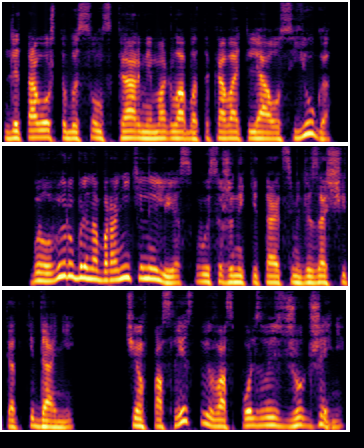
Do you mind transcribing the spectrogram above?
Для того, чтобы сунская армия могла бы атаковать Ляо с юга, был вырублен оборонительный лес, высаженный китайцами для защиты от киданий, чем впоследствии воспользовались Джурджени.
